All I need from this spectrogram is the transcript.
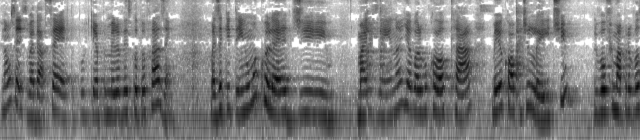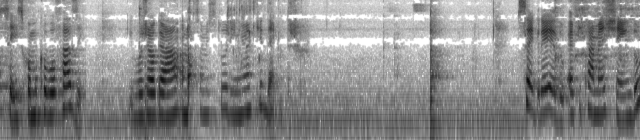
não sei se vai dar certo, porque é a primeira vez que eu tô fazendo. Mas aqui tem uma colher de maisena e agora eu vou colocar meio copo de leite e vou filmar pra vocês como que eu vou fazer. E vou jogar a nossa misturinha aqui dentro. O segredo é ficar mexendo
